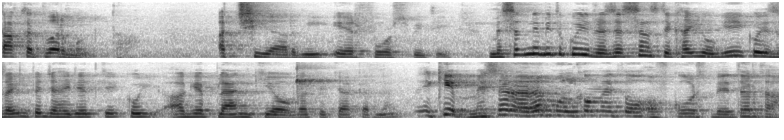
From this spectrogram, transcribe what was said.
ताकतवर मुल्क था। अच्छी आर्मी एयरफोर्स भी थी। मिस्र ने भी तो कोई रेजिस्टेंस दिखाई होगी कोई इसराइल पे जाहिरियत के कोई आगे प्लान किया होगा कि क्या करना है? देखिए मिस्र अरब मुल्कों में तो ऑफ़ कोर्स बेहतर था।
